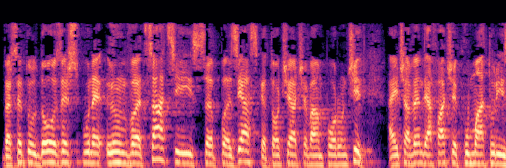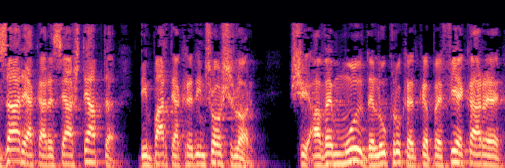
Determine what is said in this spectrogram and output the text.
versetul 20 spune, învățați să păzească tot ceea ce v-am poruncit. Aici avem de a face cu maturizarea care se așteaptă din partea credincioșilor. Și avem mult de lucru, cred că pe fiecare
